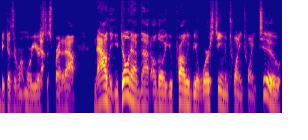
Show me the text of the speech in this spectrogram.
because there weren't more years yeah. to spread it out. Now that you don't have that, although you'll probably be a worse team in 2022,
